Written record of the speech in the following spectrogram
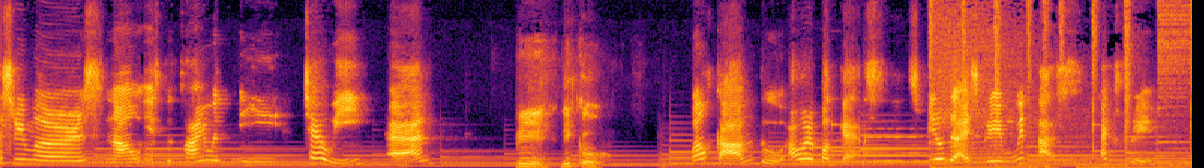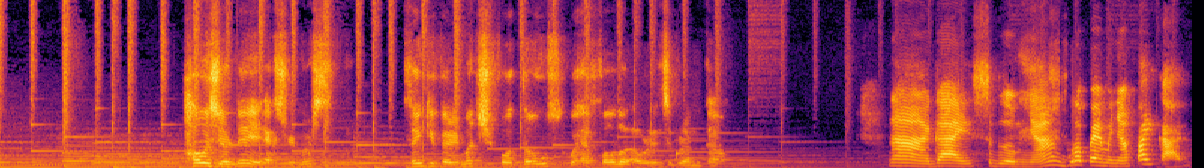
Hi streamers, now is the time with me, Chewy, and me, Nico. Welcome to our podcast, Spill the Ice Cream with us, Extreme. How was your day, Extremers? Thank you very much for those who have followed our Instagram account. Nah guys, sebelumnya gue pengen menyampaikan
